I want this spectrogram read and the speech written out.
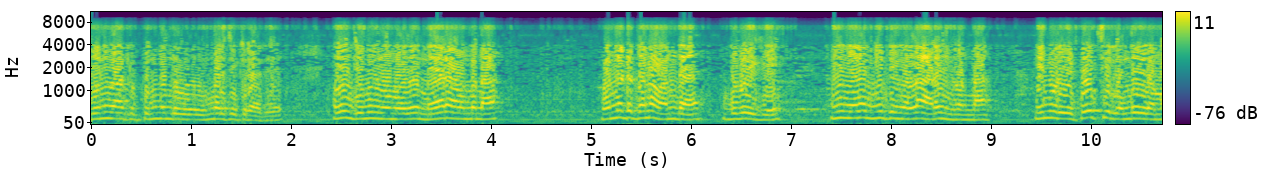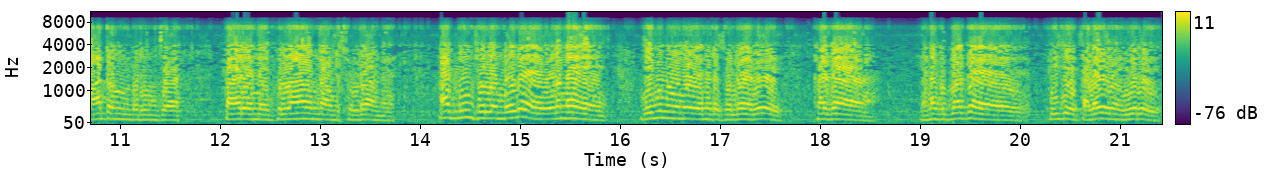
ஜெனிவாக்கு பின் என்று விமர்சிக்கிறாரு. ஏன் ஜெனி போது நேரா வந்து நான் உன்னிட்ட தானே வந்தேன் துபாய்க்கு. நீ எல்லாம் மீட்டிங் எல்லாம் அரேஞ்ச் பண்ணா. என்னுடைய பேச்சில் எந்த வித மாற்றம் இருந்துச்சா? பாரு என்ன இப்படிலாம் வந்து அவங்க சொல்றாங்க. அப்படின்னு சொல்லும்போது உடனே ஜெமின் முகமது என்னிட்ட சொல்றாரு காக்கா எனக்கு பார்க்க பிஜே தலைவர் இவரு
